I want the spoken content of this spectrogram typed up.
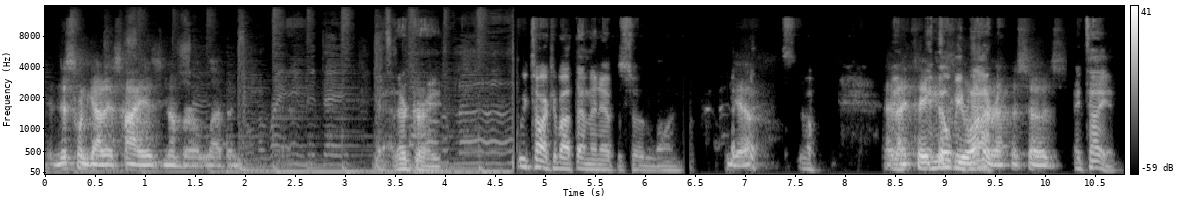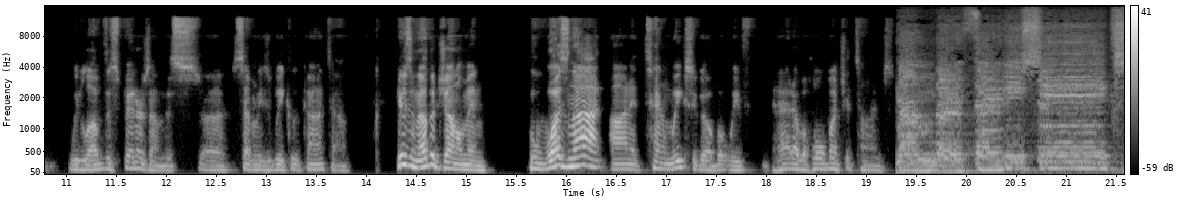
and this one got as high as number 11. Yeah, they're great. We talked about them in episode one. Yeah. so, and, and, I think and a few other episodes. I tell you, we love the spinners on this uh, 70s weekly countdown. Here's another gentleman who was not on it 10 weeks ago, but we've had a whole bunch of times. Number 36.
